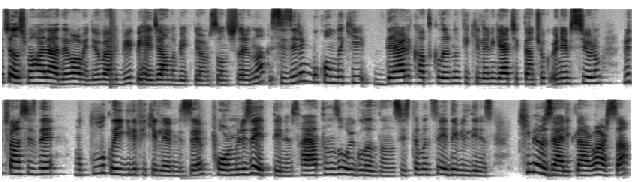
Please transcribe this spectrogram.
Bu çalışma hala devam ediyor. Ben de büyük bir heyecanla bekliyorum sonuçlarını. Sizlerin bu konudaki değerli katkılarının, fikirlerini gerçekten çok önemsiyorum. Lütfen siz de mutlulukla ilgili fikirlerinizi formülize ettiğiniz, hayatınıza uyguladığınız, sistematize edebildiğiniz kimi özellikler varsa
